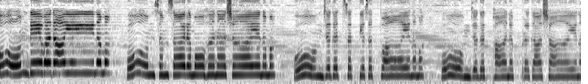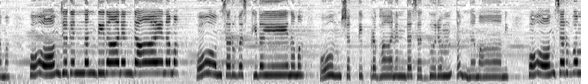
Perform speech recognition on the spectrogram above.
ॐ देवदायै नमः ॐ संसारमोहनाशाय नमः ॐ जगत्सत्यसत्त्वाय नमः ॐ जगद्भानप्रकाशाय नमः ॐ जगन्नन्दिदानन्दाय नमः ॐ सर्वस्थितये नमः ॐ शक्तिप्रभानन्दसद्गुरुं तं नमामि ॐ सर्वं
